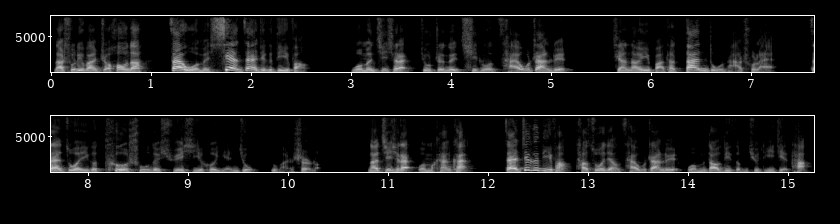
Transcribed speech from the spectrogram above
那梳理完之后呢，在我们现在这个地方，我们接下来就针对其中的财务战略，相当于把它单独拿出来，再做一个特殊的学习和研究就完事儿了。那接下来我们看看，在这个地方他所讲财务战略，我们到底怎么去理解它？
